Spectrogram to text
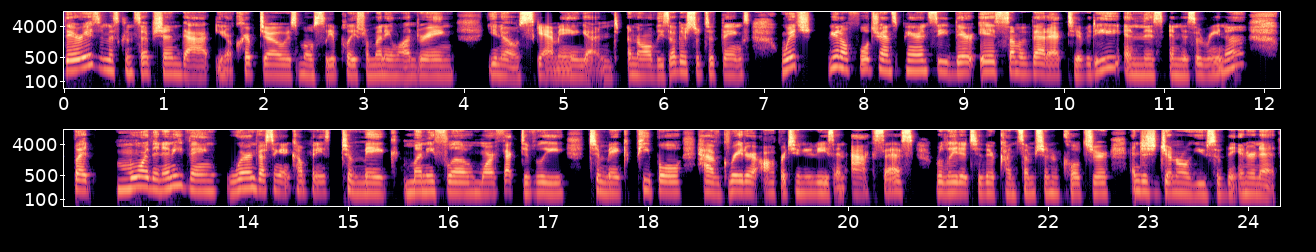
There is a misconception that, you know, crypto is mostly a place for money laundering, you know, scamming and, and all these other sorts of things, which, you know, full transparency, there is some of that activity in this, in this arena, but more than anything, we're investing in companies to make money flow more effectively, to make people have greater opportunities and access related to their consumption of culture and just general use of the internet.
